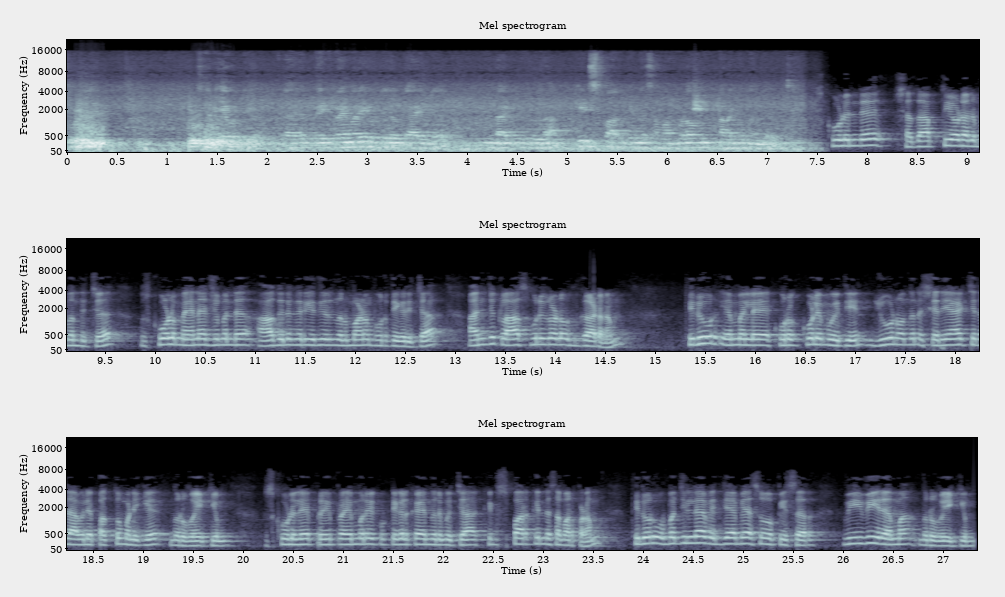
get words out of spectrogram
സ്കൂളിൽ പ്രീ പ്രൈമറി കുട്ടികൾക്കായിട്ട് ഉണ്ടാക്കിയിട്ടുള്ള കിഡ്സ് പാർക്കിന്റെ സമർപ്പണവും നടക്കുന്നുണ്ട്. സ്കൂളിന്റെ ശതാബ്ദിയോടനുബന്ധിച്ച് സ്കൂൾ മാനേജ്മെന്റ് ആധുനിക രീതിയിൽ നിർമ്മാണം പൂർത്തീകരിച്ച അഞ്ച് ക്ലാസ് മുറികളുടെ ഉദ്ഘാടനം Tirur M L A Kurukkoli Moideen June ഒന്നിന് ശനിയാഴ്ച രാവിലെ പത്തു മണിക്ക് നിർവഹിക്കും. സ്കൂളിലെ പ്രീ പ്രൈമറി കുട്ടികൾക്കായി നിർമ്മിച്ച കിഡ്സ് പാർക്കിന്റെ സമർപ്പണം തിരൂർ ഉപജില്ലാ വിദ്യാഭ്യാസ ഓഫീസർ വി വി രമ നിർവഹിക്കും.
